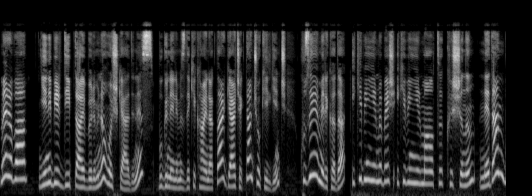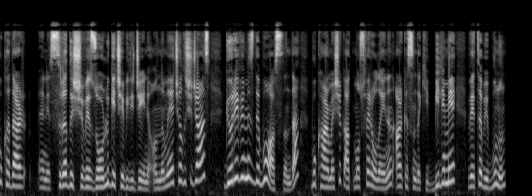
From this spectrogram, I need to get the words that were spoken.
Merhaba, yeni bir Deep Dive bölümüne hoş geldiniz. Bugün elimizdeki kaynaklar gerçekten çok ilginç. Kuzey Amerika'da 2025-2026 kışının neden bu kadar hani sıra dışı ve zorlu geçebileceğini anlamaya çalışacağız. Görevimiz de bu aslında. Bu karmaşık atmosfer olayının arkasındaki bilimi ve tabii bunun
